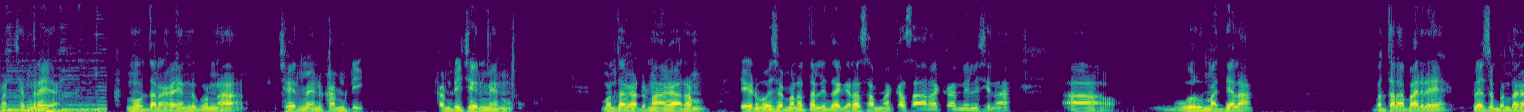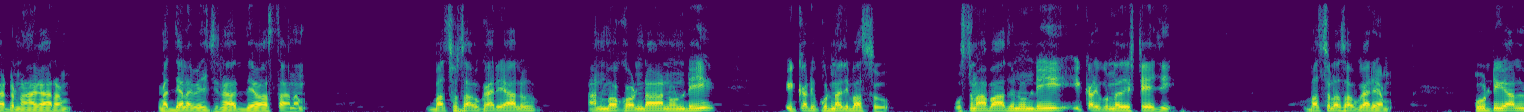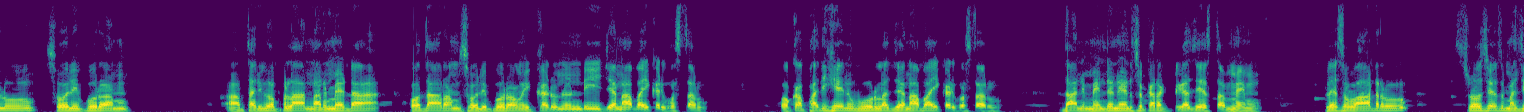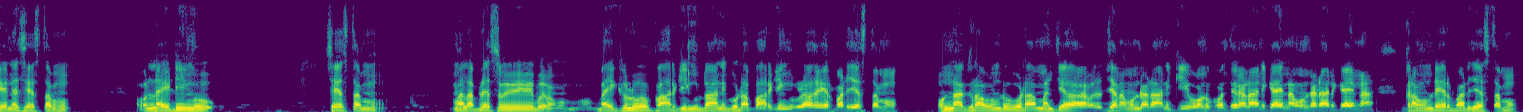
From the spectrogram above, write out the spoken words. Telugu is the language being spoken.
మరి చంద్రయ్య నూతనంగా ఎన్నుకున్న chairman committee committee chairman Mundagattu Nagaram ఏడుబోసమ్మన తల్లి దగ్గర సమ్మక్క సారక్క నిలిచిన ఊరు మధ్యలో బత్తలపర్రె ప్లస్ ముందగట్టు నాగారం మధ్యలో వెలిచిన దేవస్థానం. బస్సు సౌకర్యాలు హన్మకొండ నుండి ఇక్కడికి ఉన్నది బస్సు ఉస్నాబాద్ నుండి ఇక్కడికి ఉన్నది స్టేజీ. బస్సుల సౌకర్యం. పూటిగల్లు సోలిపురం తరిగొప్పల నర్మేట పోతారం సోలిపురం ఇక్కడి నుండి జనాభా ఇక్కడికి వస్తారు. ఒక పదిహేను ఊర్ల జనాభా ఇక్కడికి వస్తారు. దాని మెయింటెనెన్స్ కరెక్ట్గా చేస్తాం మేము. ప్లస్ వాటరు స్ట్రోసెస్ మంచిగానే చేస్తాము. లైటింగు చేస్తాము. మళ్ళీ ప్లస్ బైకులు పార్కింగ్ దానికి కూడా పార్కింగ్ కూడా ఏర్పాటు చేస్తాము. ఉన్న గ్రౌండ్ కూడా మంచిగా జనం ఉండడానికి వండుకొని తినడానికైనా ఉండడానికైనా గ్రౌండ్ ఏర్పాటు చేస్తాము.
